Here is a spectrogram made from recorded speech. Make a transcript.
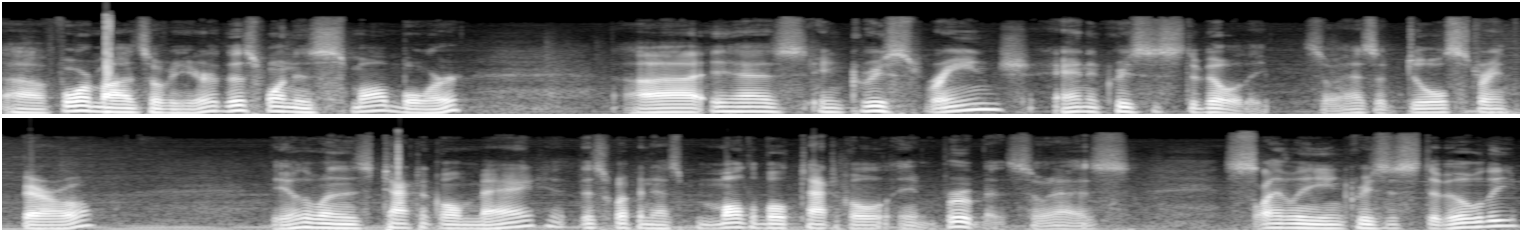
uh, four mods over here. This one is small bore. Uh, it has increased range and increases stability. So it has a dual strength barrel. The other one is Tactical Mag. This weapon has multiple tactical improvements, so it has slightly increases stability,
